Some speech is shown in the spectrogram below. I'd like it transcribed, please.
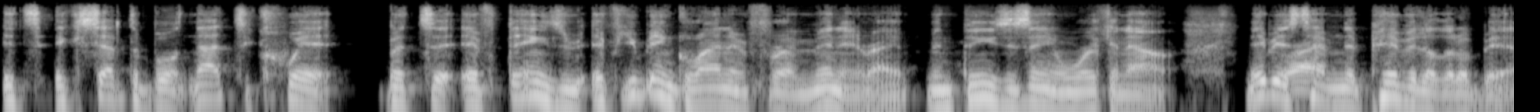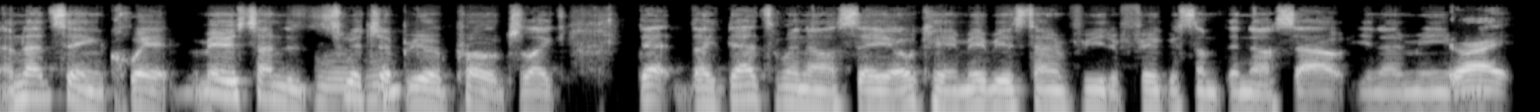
it's acceptable not to quit, but to, if things, if you've been grinding for a minute, right, and things just ain't working out, maybe it's Right. time to pivot a little bit. I'm not saying quit, maybe it's time to switch Mhm. up your approach. Like that, like that's when I'll say, okay, maybe it's time for you to figure something else out. You know what I mean? Right.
